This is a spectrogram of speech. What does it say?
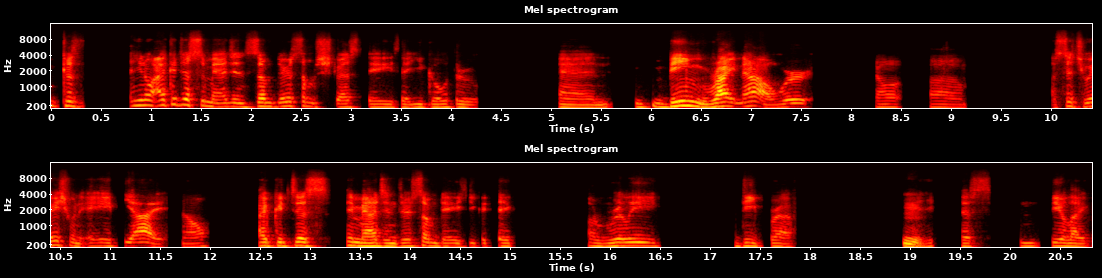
because you know, I could just imagine some there's some stress days that you go through, and being right now, we're you know um, a situation with API. You know, I could just imagine there's some days you could take a really deep breath. And you just feel like,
